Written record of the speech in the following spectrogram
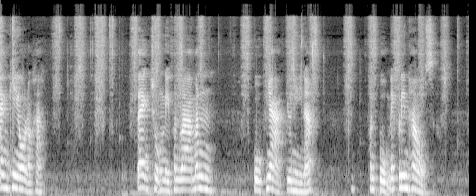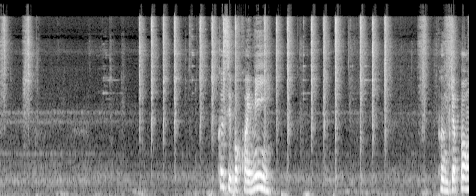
แตงเฮียวหรอคะแตงชงนี่พันว่ามันปลูกยากอยู่นี่นะพันปลูกในกรีนเฮาส์คือสิบกข่อยมีเพิ่งจะปอง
